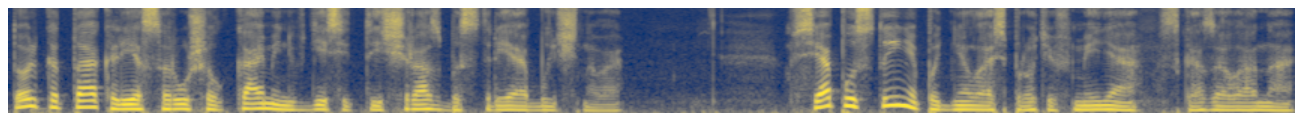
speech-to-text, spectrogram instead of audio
Только так лес рушил камень в 10 тысяч раз быстрее обычного. «Вся пустыня поднялась против меня», — сказала она.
